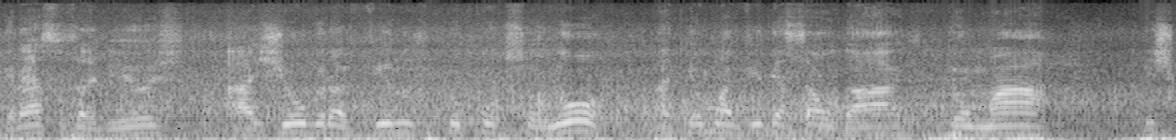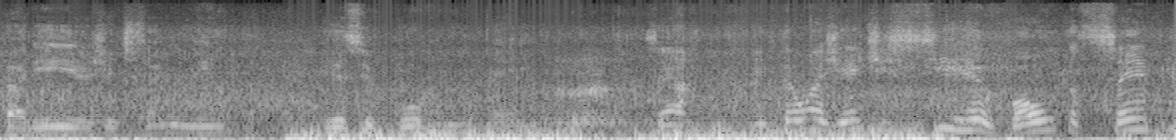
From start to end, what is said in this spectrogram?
Graças a Deus, a geografia nos proporcionou a ter uma vida saudável, ter um mar, pescaria, a gente se alimenta. E esse povo não tem, certo? Então a gente se revolta sempre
